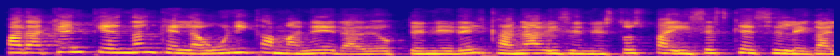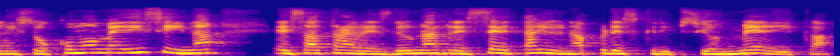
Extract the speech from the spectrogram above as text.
para que entiendan que la única manera de obtener el cannabis en estos países que se legalizó como medicina es a través de una receta y una prescripción médica.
